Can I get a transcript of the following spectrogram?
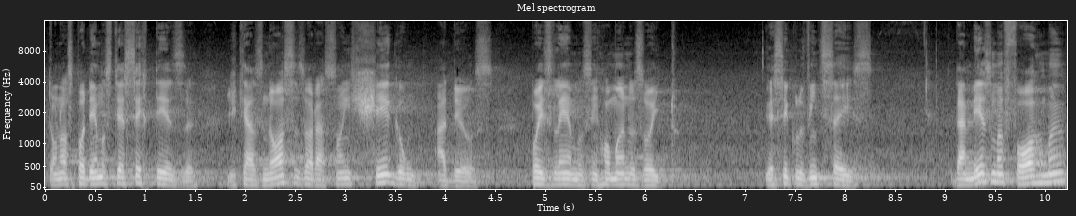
Então nós podemos ter certeza de que as nossas orações chegam a Deus, pois lemos em Romanos 8, versículo 26. Da mesma forma,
